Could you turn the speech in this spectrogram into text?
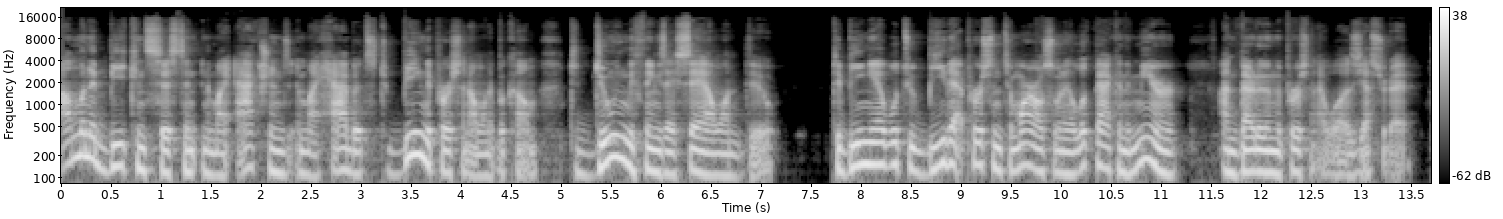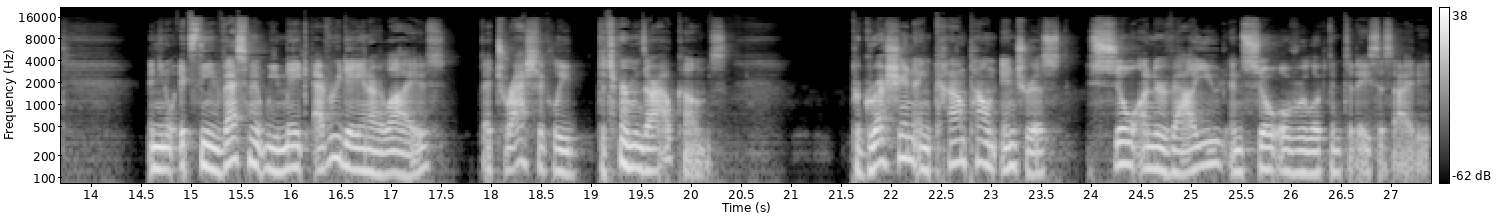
I'm going to be consistent in my actions and my habits to being the person I want to become, to doing the things I say I want to do, to being able to be that person tomorrow. So when I look back in the mirror, I'm better than the person I was yesterday. And you know, it's the investment we make every day in our lives that drastically determines our outcomes. Progression and compound interest is so undervalued and so overlooked in today's society.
